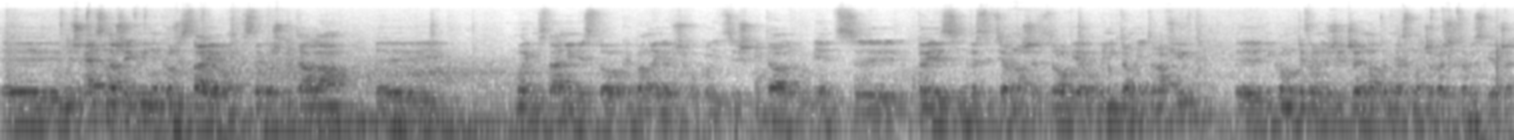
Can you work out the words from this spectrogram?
Yy, mieszkańcy naszej gminy korzystają z tego szpitala. Yy, Moim zdaniem jest to chyba najlepszy w okolicy szpital, więc y, to jest inwestycja w nasze zdrowie, oby nikt tam nie trafił. Y, nikomu tego nie życzę, natomiast no, trzeba się zabezpieczać.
